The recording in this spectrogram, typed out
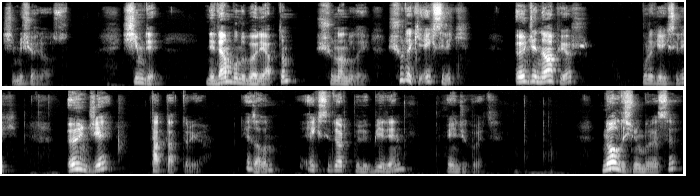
Şimdi şöyle olsun. Şimdi neden bunu böyle yaptım? Şundan dolayı. Şuradaki eksilik önce ne yapıyor? Buradaki eksilik önce taklattırıyor. Yazalım. Eksi 4 bölü 1'in birinci kuvveti. Ne oldu şimdi burası?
